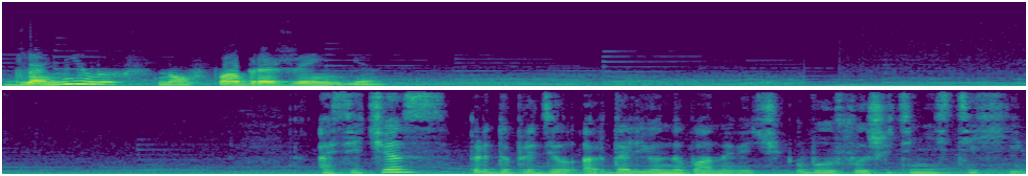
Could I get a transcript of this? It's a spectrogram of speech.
для милых снов воображения. А сейчас, предупредил Ардальон Иванович, вы услышите не стихи.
